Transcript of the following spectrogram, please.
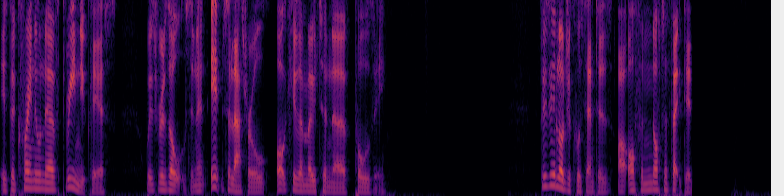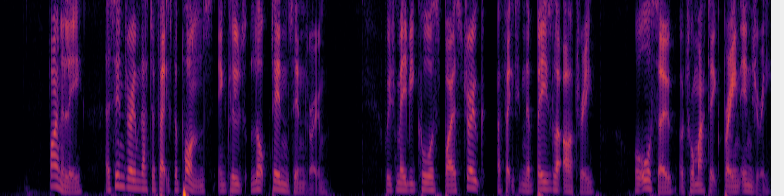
is the cranial nerve 3 nucleus, which results in an ipsilateral oculomotor nerve palsy. Physiological centres are often not affected. Finally, a syndrome that affects the pons includes locked in syndrome, which may be caused by a stroke affecting the basilar artery or also a traumatic brain injury.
